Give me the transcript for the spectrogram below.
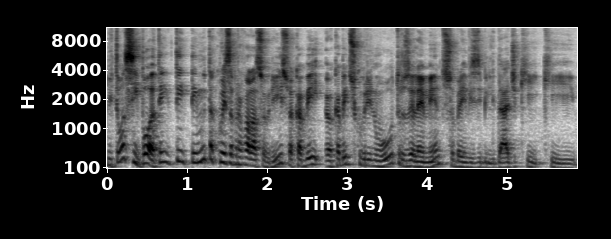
Então, assim, pô, tem, tem, tem muita coisa pra falar sobre isso. Eu acabei, eu acabei descobrindo outros elementos sobre a invisibilidade que, que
